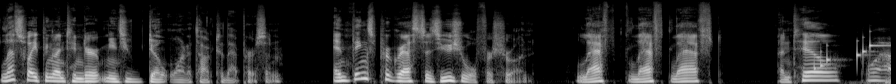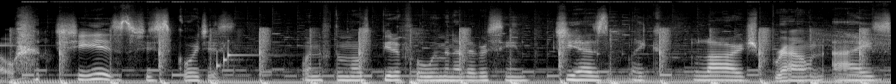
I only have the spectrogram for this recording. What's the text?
Left swiping on Tinder means you don't want to talk to that person. And things progressed as usual for Sharon. Left, left, left, until. Wow, she is. She's gorgeous. One of the most beautiful women I've ever seen. She has like large brown eyes,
